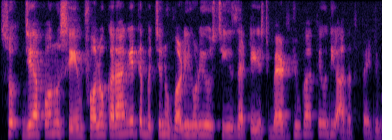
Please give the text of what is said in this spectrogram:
ਸੋ ਜੇ ਆਪਾਂ ਉਹਨੂੰ ਸੇਮ ਫੋਲੋ ਕਰਾਂਗੇ ਤੇ ਬੱਚੇ ਨੂੰ ਹੌਲੀ-ਹੌਲੀ ਉਸ ਚੀਜ਼ ਦਾ ਟੇਸਟ ਬੈਠ ਜਾਊਗਾ ਤੇ ਉਹਦੀ ਆਦਤ ਪੈ ਜਾਊ।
